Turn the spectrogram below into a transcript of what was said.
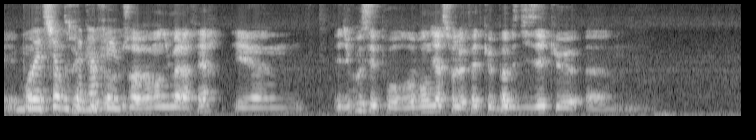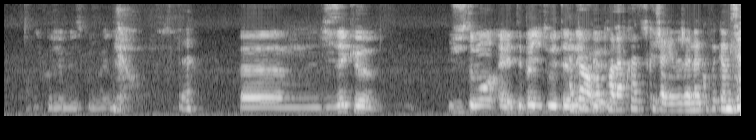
Et Pour moi, être sûr que truc soit bien fait. J'aurais vraiment du mal à faire. Et, euh, et du coup, c'est pour rebondir sur le fait que Pops disait que. euh, du coup, j'ai oublié ce que je voulais dire. Euh, disait que justement, elle était pas du tout étonnée Attends, on que. reprend la phrase parce que j'arrive jamais à couper comme ça.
